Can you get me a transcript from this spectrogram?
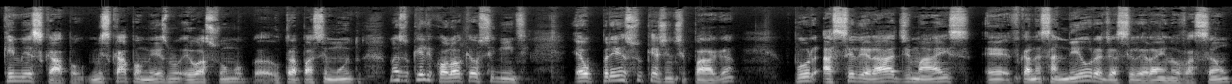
que me escapam. Me escapam mesmo, eu assumo, uh, ultrapasse muito. Mas o que ele coloca é o seguinte: é o preço que a gente paga por acelerar demais, é, ficar nessa neura de acelerar a inovação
